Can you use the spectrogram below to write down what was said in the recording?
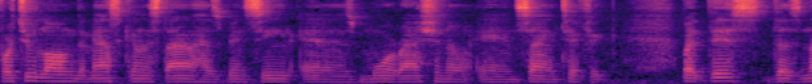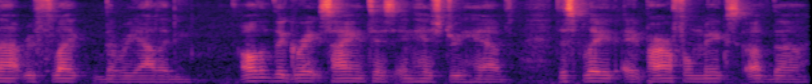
For too long, the masculine style has been seen as more rational and scientific, but this does not reflect the reality. All of the great scientists in history have displayed a powerful mix of the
